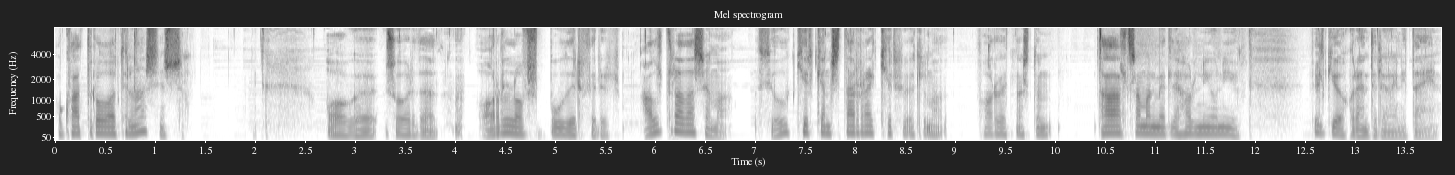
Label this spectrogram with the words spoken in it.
og hvað dróða til landsins. Og uh, svo er það orlofsbúðir fyrir aldraða sem að þjóðkirkjan starrækir, við ætlum að forvitnast um það allt saman melli hálf nýju og nýju. Fylgjið okkur endilega inn í daginn.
